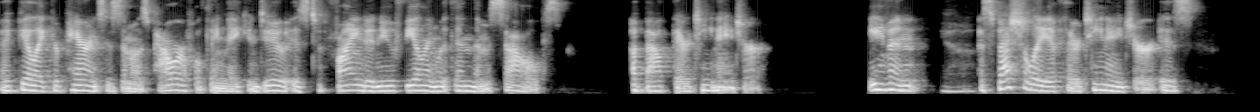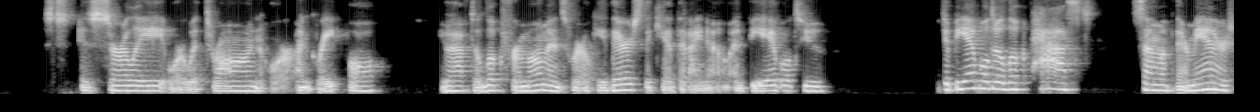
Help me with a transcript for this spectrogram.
I feel like for parents is the most powerful thing they can do is to find a new feeling within themselves about their teenager. Even yeah. especially if their teenager is is surly or withdrawn or ungrateful. You have to look for moments where okay, there's the kid that I know and be able to to be able to look past some of their manners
